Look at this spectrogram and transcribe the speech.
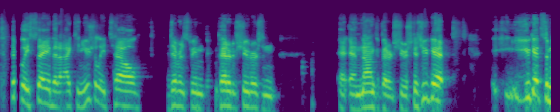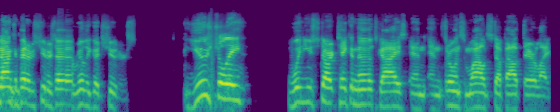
typically say that I can usually tell the difference between competitive shooters and and non-competitive shooters because you get you get some non-competitive shooters that are really good shooters. Usually when you start taking those guys and and throwing some wild stuff out there, like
